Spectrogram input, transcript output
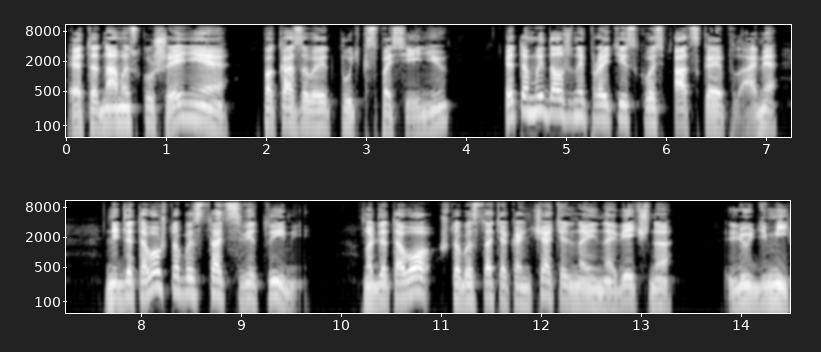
Это нам искушение показывает путь к спасению. Это мы должны пройти сквозь адское пламя, не для того, чтобы стать святыми, но для того, чтобы стать окончательно и навечно людьми.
